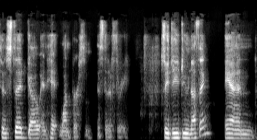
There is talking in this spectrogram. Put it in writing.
to instead go and hit one person instead of three. So do you do nothing and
